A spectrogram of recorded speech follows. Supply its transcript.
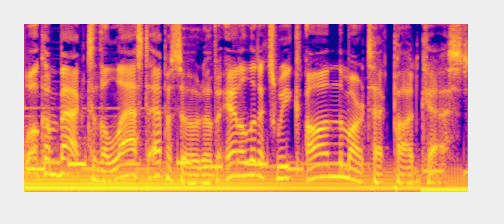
Welcome back to the last episode of Analytics Week on the Martech Podcast.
